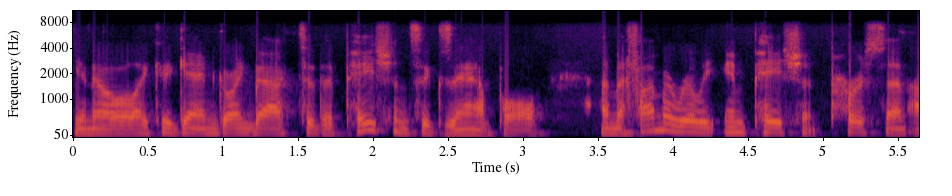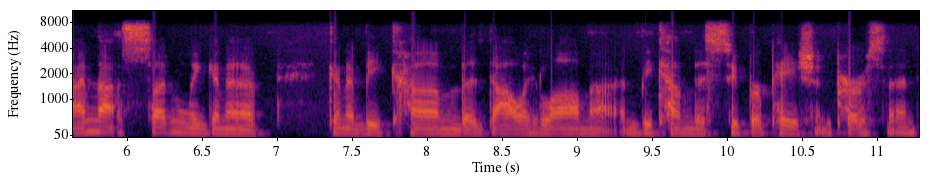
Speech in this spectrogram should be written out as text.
You know, like again, going back to the patience example, um, if I'm a really impatient person, I'm not suddenly going to going to become the Dalai Lama and become this super patient person.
